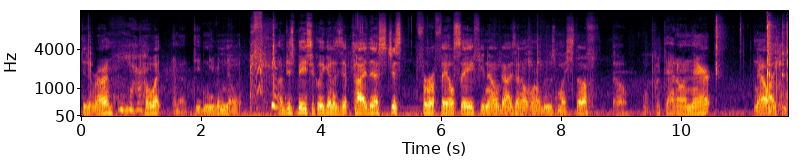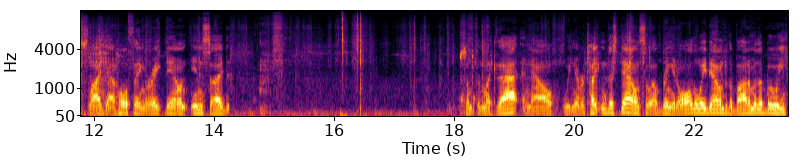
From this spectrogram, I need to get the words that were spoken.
Did it rhyme? Yeah. Poet, and I didn't even know it. I'm just basically gonna zip tie this just for a fail safe, you know, guys. I don't want to lose my stuff. So we'll put that on there. Now I can slide that whole thing right down inside. The... Something like that. And now we never tightened this down, so I'll bring it all the way down to the bottom of the buoy.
